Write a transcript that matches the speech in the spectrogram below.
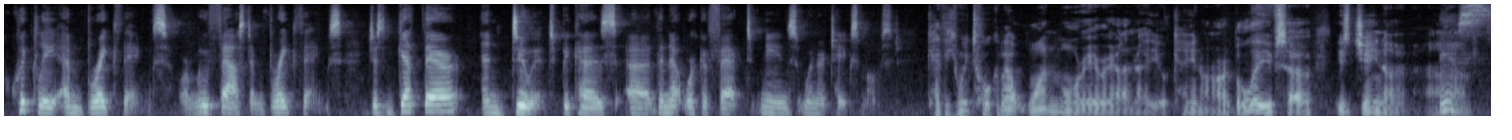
quickly and break things, or move fast and break things. Just get there and do it because uh, the network effect means winner takes most. Cathie, can we talk about one more area I know you're keen on, or I believe so, is genome? Um, Yes.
